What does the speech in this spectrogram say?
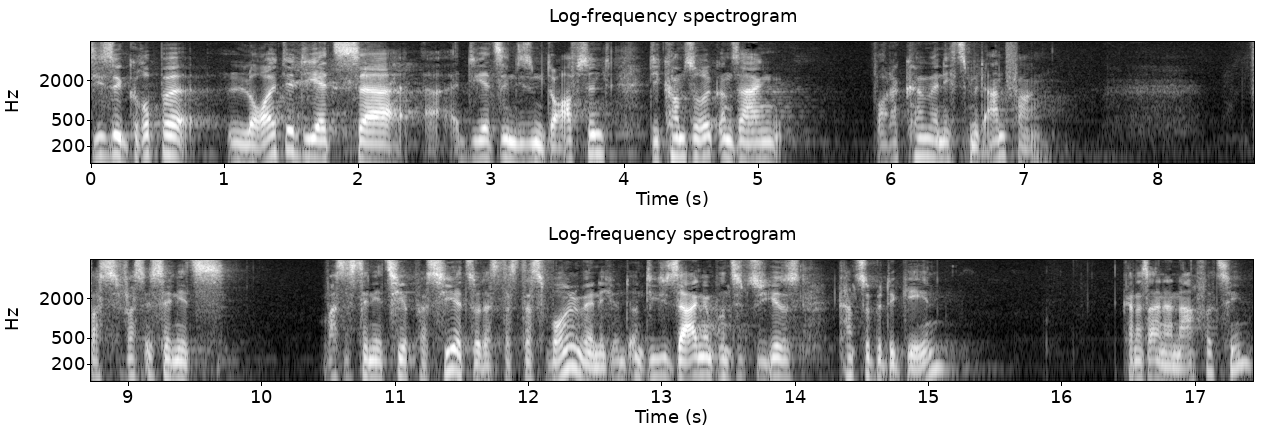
diese Gruppe Leute, die jetzt, äh, die jetzt in diesem Dorf sind, die kommen zurück und sagen, boah, da können wir nichts mit anfangen. Was, was ist denn jetzt was ist denn jetzt hier passiert? So, das, das, das wollen wir nicht. Und, und die sagen im Prinzip zu Jesus, kannst du bitte gehen? Kann das einer nachvollziehen?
